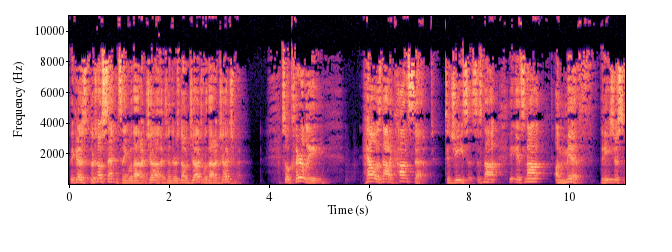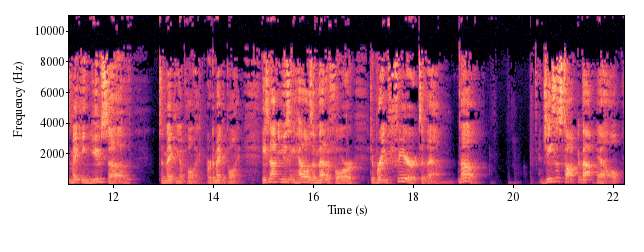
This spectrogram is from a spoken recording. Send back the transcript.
because there's no sentencing without a judge and there's no judge without a judgment. So clearly, hell is not a concept to Jesus. It's not, it's not a myth that he's just making use of to making a point or to make a point. He's not using hell as a metaphor to bring fear to them. No. Jesus talked about hell,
